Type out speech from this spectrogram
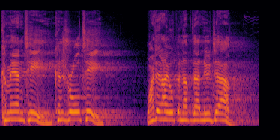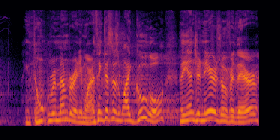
Command T, Control T. Why did I open up that new tab? I don't remember anymore. I think this is why Google, the engineers over there,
